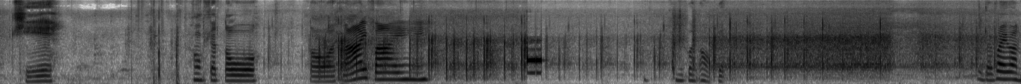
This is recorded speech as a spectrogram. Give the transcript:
โอเค ห้องสโตต่อสายไฟ มีก่อนออกเลยต่อสายไฟก่อน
